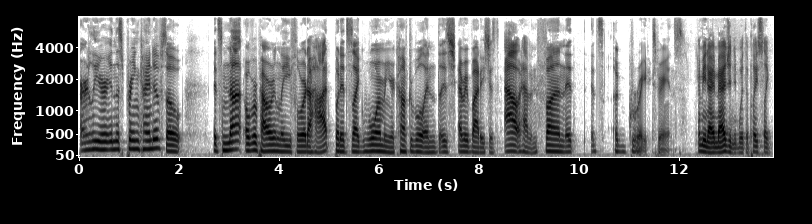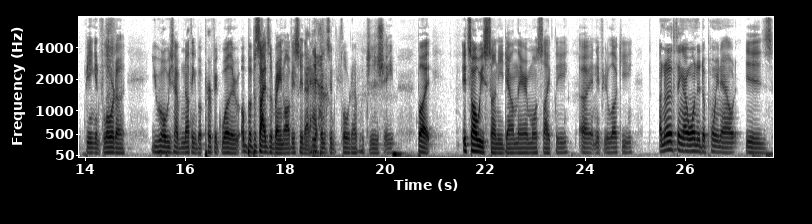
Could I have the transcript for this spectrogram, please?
earlier in the spring kind of so it's not overpoweringly Florida hot, but it's like warm and you're comfortable and it's, everybody's just out having fun. It it's a great experience. I mean, I imagine with a place like being in Florida, you always have nothing but perfect weather. Oh, But besides the rain, obviously that happens in Florida, which is a shame. But it's always sunny down there, most likely, uh, and if you're lucky. Another thing I wanted to point out is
